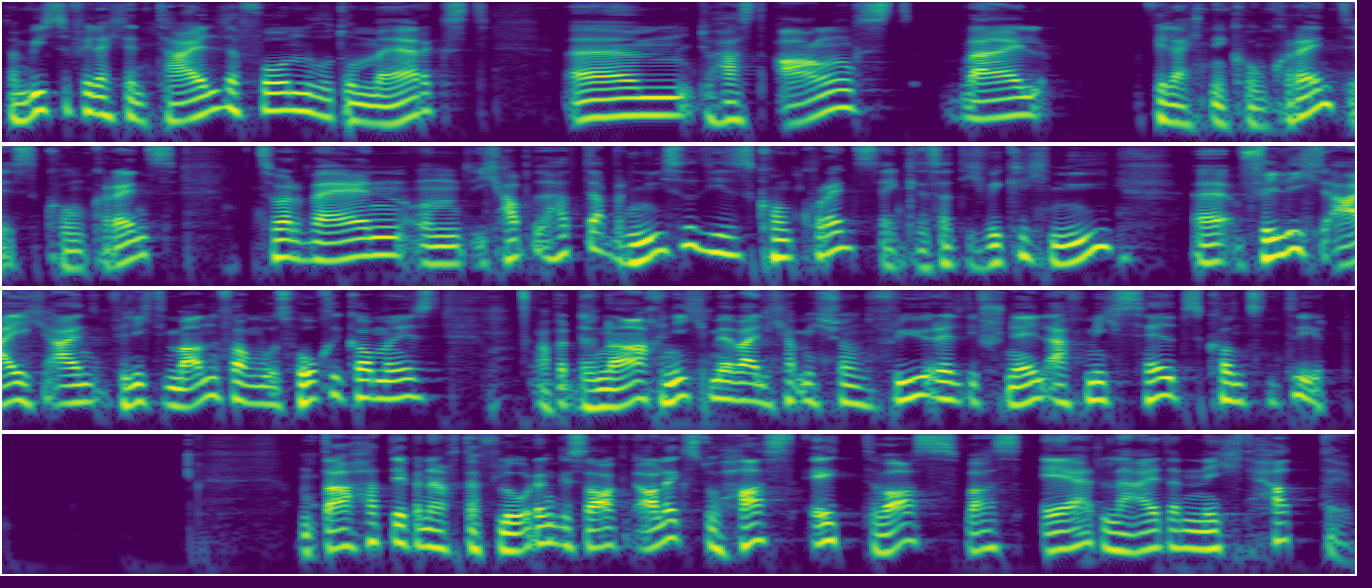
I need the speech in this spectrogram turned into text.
dann bist du vielleicht ein Teil davon, wo du merkst, ähm, du hast Angst, weil vielleicht eine Konkurrenz ist. Konkurrenz zu erwähnen und ich hab, hatte aber nie so dieses Konkurrenzdenken. Das hatte ich wirklich nie. Äh, vielleicht, eigentlich ein, vielleicht am Anfang, wo es hochgekommen ist, aber danach nicht mehr, weil ich habe mich schon früh relativ schnell auf mich selbst konzentriert. Und da hat eben auch der Florian gesagt, Alex, du hast etwas, was er leider nicht hatte.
